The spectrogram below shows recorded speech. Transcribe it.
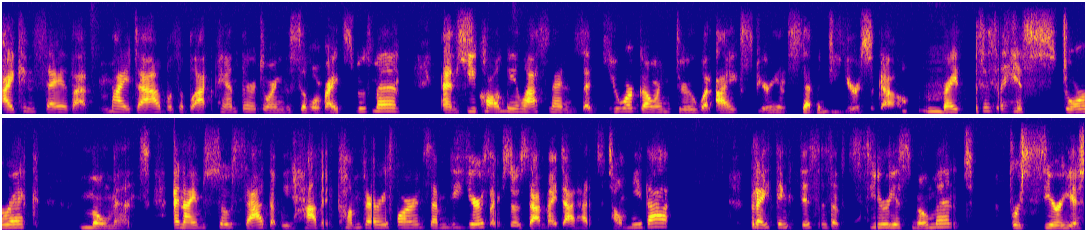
I can say that my dad was a Black Panther during the civil rights movement, and he called me last night and said, You are going through what I experienced 70 years ago, mm. right? This is a historic moment. And I'm so sad that we haven't come very far in 70 years. I'm so sad my dad had to tell me that. But I think this is a serious moment for serious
